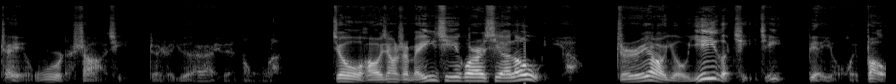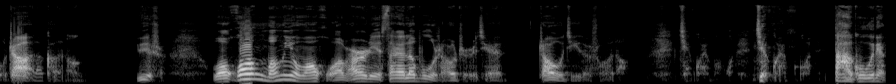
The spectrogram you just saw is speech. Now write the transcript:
这屋的煞气真是越来越浓了，就好像是煤气罐泄漏一样，只要有一个契机，便有会爆炸的可能。于是，我慌忙又往火盆里塞了不少纸钱，着急的说道：“见怪莫怪，见怪莫怪。”大姑娘，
